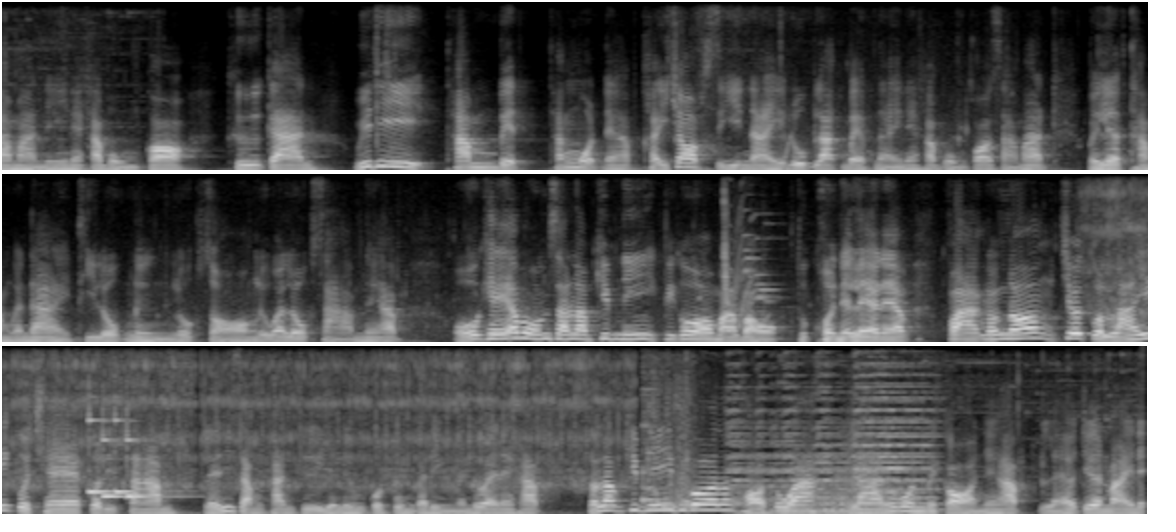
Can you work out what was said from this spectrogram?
ประมาณนี้นะครับผมก็คือการวิธีทำเบ็ด ทั้งหมดนะครับ ใครชอบสีไหนรูปลักษณ์แบบไหนนะครับ ผมก็สามารถไปเลือกทำกันได้ที่โลก 1 โลก 2 หรือว่าโลก 3 นะครับ โอเคครับผมสำหรับคลิปนี้พี่ก็มาบอกทุกคนกันแล้วนะครับ ฝากน้องๆ ช่วยกดไลค์กดแชร์ กดติดตาม และที่สำคัญคืออย่าลืมกดปุ่มกระดิ่งกันด้วยนะครับสำหรับคลิปนี้พี่ก็ต้องขอตัวลาทุกคนไปก่อนนะครับ แล้วเจอกันใหม่ใน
